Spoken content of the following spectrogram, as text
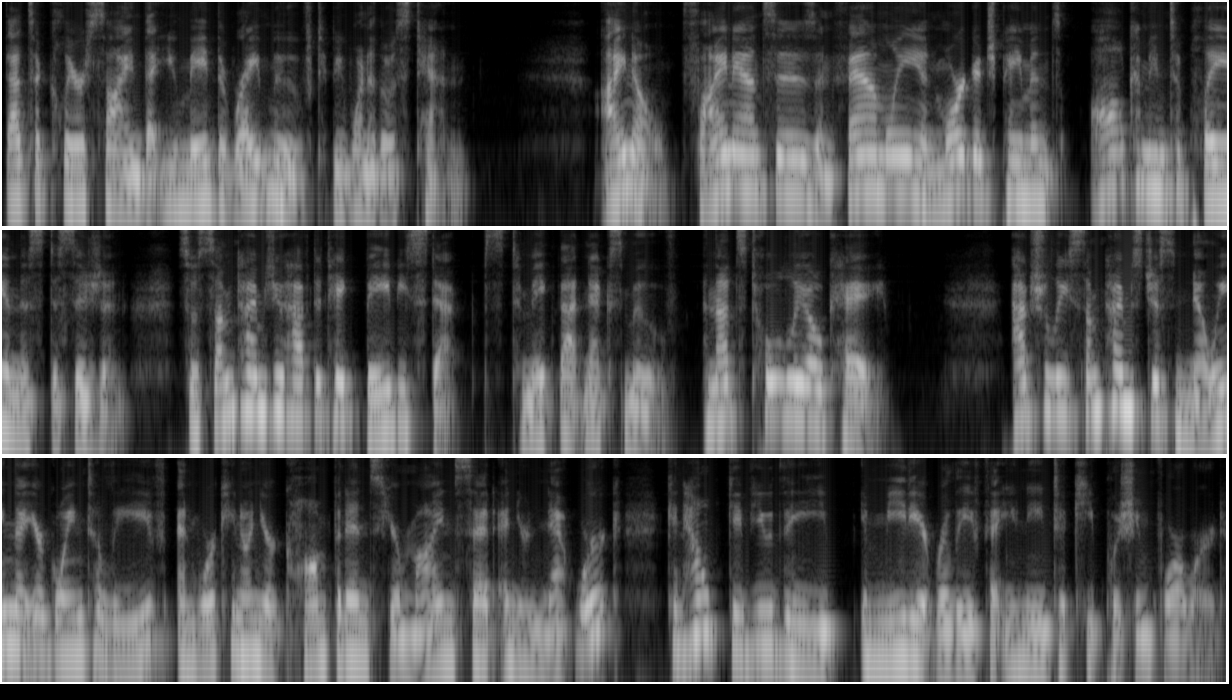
that's a clear sign that you made the right move to be one of those 10. I know finances and family and mortgage payments all come into play in this decision. So sometimes you have to take baby steps to make that next move, and that's totally okay. Actually, sometimes just knowing that you're going to leave and working on your confidence, your mindset, and your network can help give you the immediate relief that you need to keep pushing forward.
